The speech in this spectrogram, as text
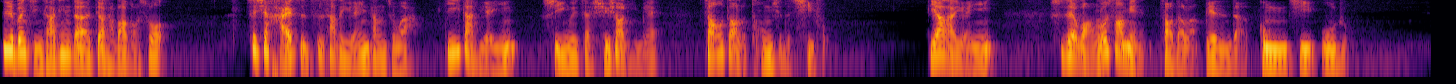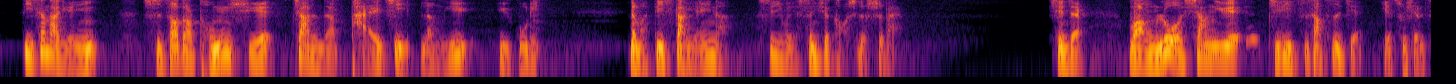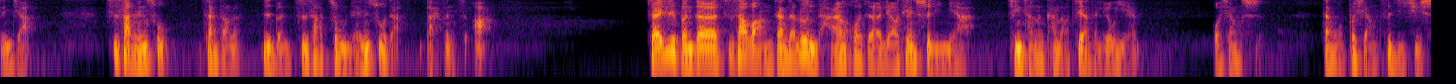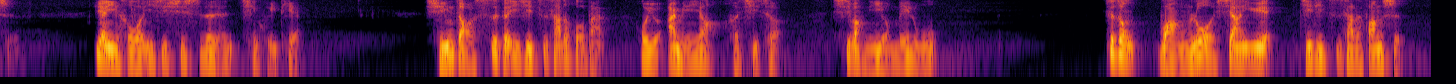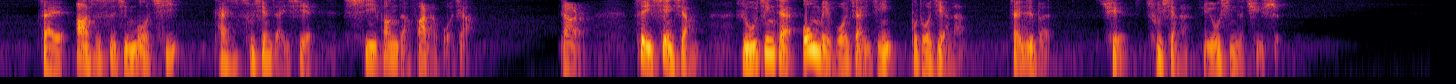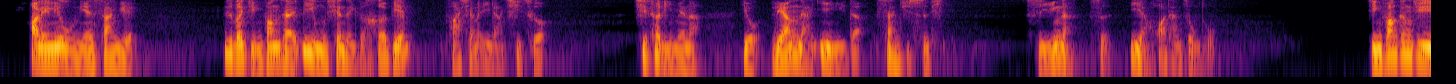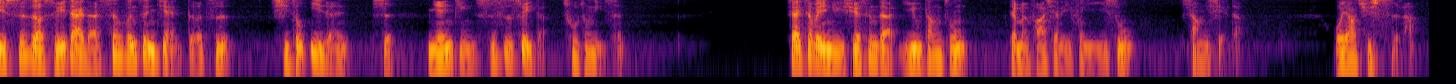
日本警察厅的调查报告说，这些孩子自杀的原因当中啊，第一大原因是因为在学校里面遭到了同学的欺负，第二大原因是在网络上面遭到了别人的攻击侮辱。第三大原因是遭到同学、家人的排挤、冷遇与孤立。那么第四大原因呢，是因为升学考试的失败。现在网络相约集体自杀事件也出现了增加，自杀人数占到了日本自杀总人数的百分之二。在日本的自杀网站的论坛或者聊天室里面啊，经常能看到这样的留言：“我想死，但我不想自己去死。”愿意和我一起去死的人，请回帖。寻找四个一起自杀的伙伴，我有安眠药和汽车，希望你有煤炉。这种网络相约集体自杀的方式，在二十世纪末期开始出现在一些西方的发达国家。然而，这一现象如今在欧美国家已经不多见了，在日本却出现了流行的趋势。二零零五年三月。日本警方在立木县的一个河边发现了一辆汽车，汽车里面呢有两男一女的三具尸体，死因呢是一氧化碳中毒。警方根据死者随带的身份证件得知，其中一人是年仅十四岁的初中女生。在这位女学生的遗物当中，人们发现了一份遗书，上面写的：“我要去死了。”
